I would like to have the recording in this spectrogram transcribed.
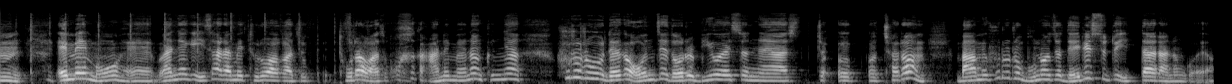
음, 애매모호해. 만약에 이 사람이 들어와가지고, 돌아와서 확 안으면은 그냥 후루루 내가 언제 너를 미워했었냐, 어, 처럼 마음이 후루루 무너져 내릴 수도 있다라는 거예요.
